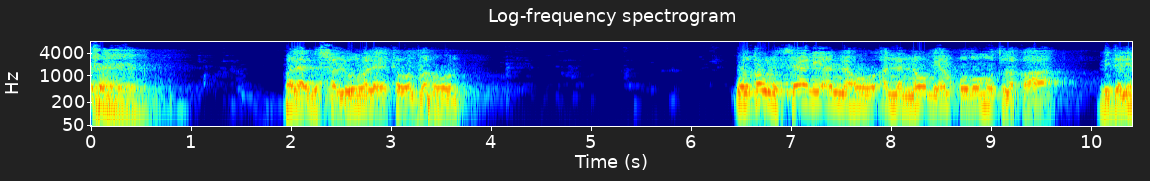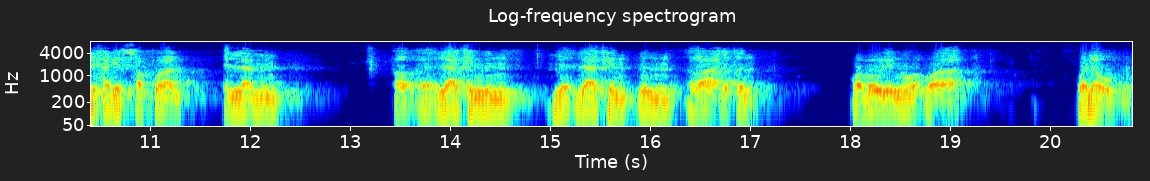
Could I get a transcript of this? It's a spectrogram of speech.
ولا يصلون ولا يتوضؤون. والقول الثاني أنه أن النوم ينقض مطلقا بدليل حديث صفوان إلا من لكن من لكن من غائط وبول و ونوم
